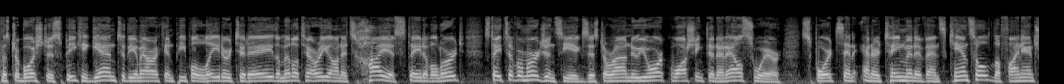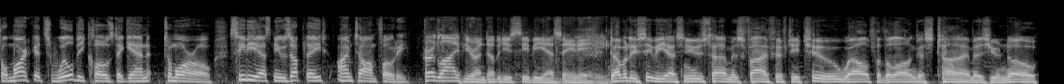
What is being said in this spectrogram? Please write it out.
Mr. Bush to speak again to the American people later today. The military on its highest state of alert. States of emergency exist around New York, Washington, and elsewhere. Sports and entertainment events canceled. The financial markets will be closed again tomorrow. CBS News Update. I'm Tom Foty. Heard live here on WCBS 880. WCBS News Time is 552. Well, for the longest time, as you know,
